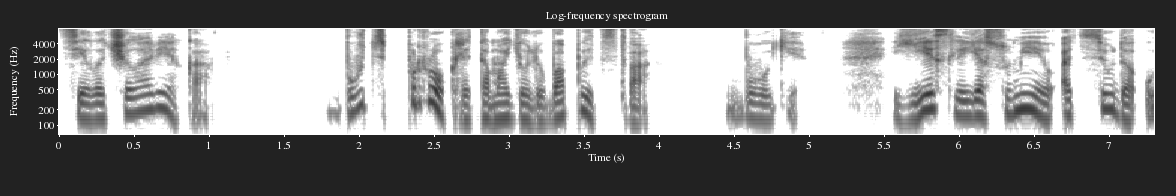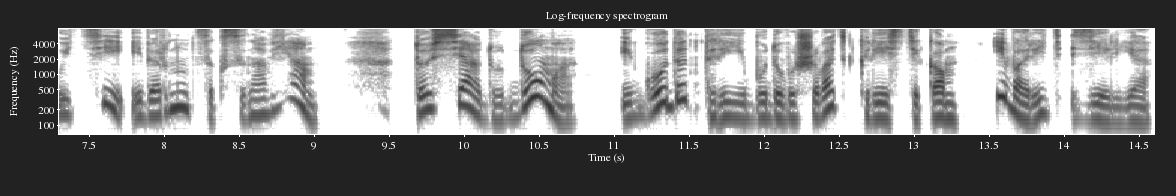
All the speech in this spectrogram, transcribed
тело человека. Будь проклято мое любопытство! Боги! Если я сумею отсюда уйти и вернуться к сыновьям, то сяду дома и года три буду вышивать крестиком и варить зелья.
